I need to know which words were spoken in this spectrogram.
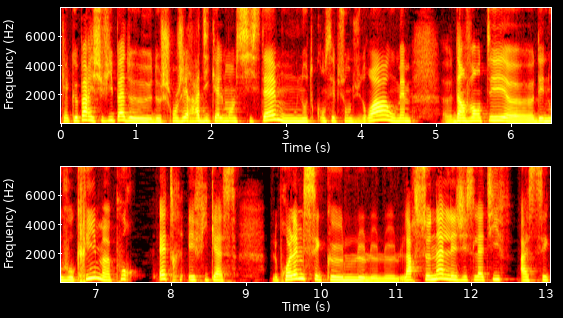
quelque part, il suffit pas de, changer radicalement le système ou notre conception du droit, ou même euh, d'inventer euh, des nouveaux crimes pour être efficace. Le problème, c'est que l'arsenal législatif assez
